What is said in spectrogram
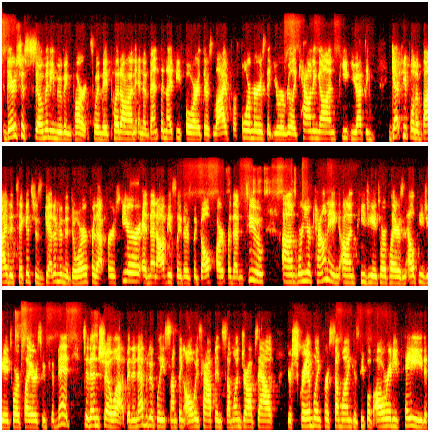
there's just so many moving parts when they put on an event the night before. There's live performers that you were really counting on. You have to get people to buy the tickets, just get them in the door for that first year. And then obviously there's the golf part for them too, um, where you're counting on PGA Tour players and LPGA Tour players who commit to then show up. And inevitably, something always happens. Someone drops out. You're scrambling for someone because people have already paid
